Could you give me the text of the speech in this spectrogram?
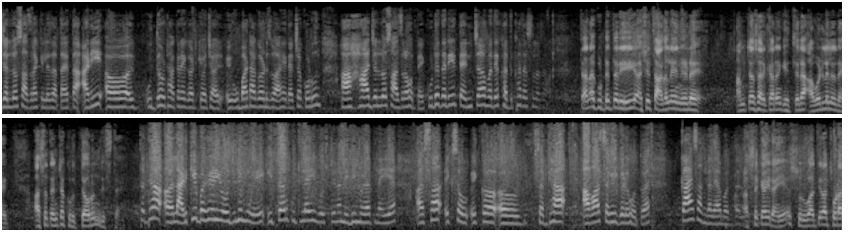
जल्लोष साजरा केले जात आहेत. आणि उद्धव ठाकरे गट किंवा उबाठा गट जो आहे त्याच्याकडून हा हा जल्लोष साजरा होत आहे. कुठेतरी त्यांच्यामध्ये खदखद वाटतं. त्यांना कुठेतरी असे चांगले निर्णय आमच्या सरकारने घेतलेले आवडलेले नाहीत असं त्यांच्या कृत्यावरून दिसतंय. सध्या अ, लाडकी बहीण योजनेमुळे इतर कुठल्याही गोष्टींना निधी मिळत नाहीये असा एक सौ एक सध्या आवाज सगळीकडे होतोय. काय सांगाल याबद्दल? असं काही नाहीये. सुरुवातीला थोडा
